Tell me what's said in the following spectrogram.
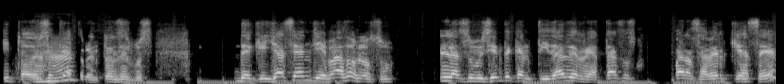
y todo ese teatro, entonces pues de que ya se han llevado los, la suficiente cantidad de reatazos para saber qué hacer,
